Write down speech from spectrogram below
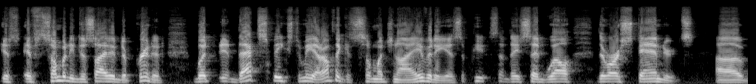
if, if, somebody decided to print it, but it, that speaks to me. I don't think it's so much naivety as they said. Well, there are standards. Uh,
